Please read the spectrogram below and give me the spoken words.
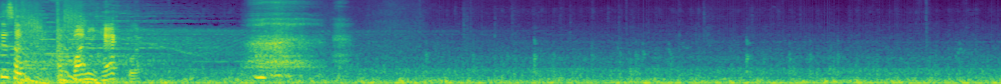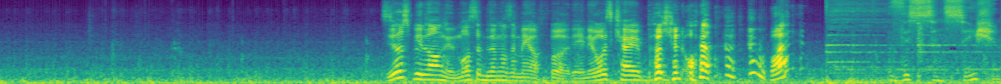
Way, I a, a bunny heckler. Zeus belongings, most of the belongings are made of food, and they always carry budget oil. what? This sensation.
